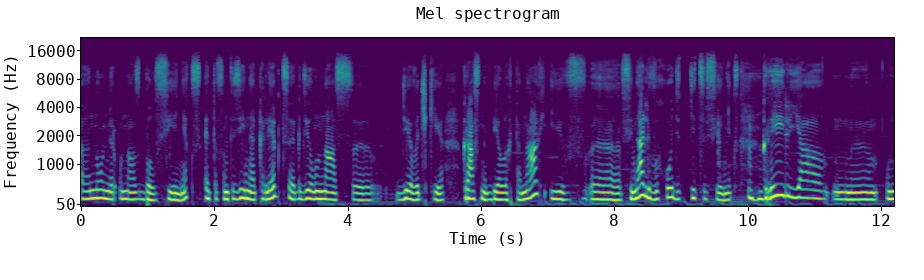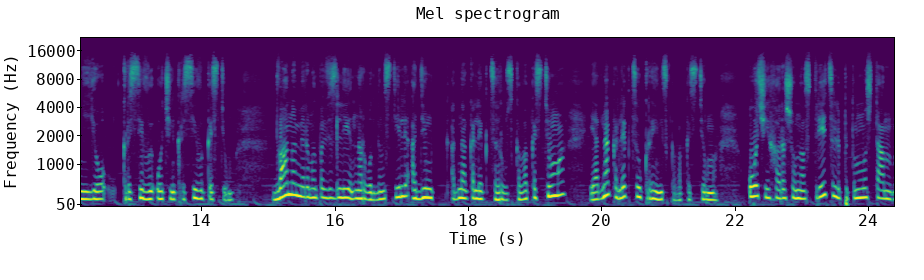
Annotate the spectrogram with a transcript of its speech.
э, номер у нас был «Феникс». Это фантазийная коллекция, где у нас э, девочки в красно-белых тонах, и в, э, в финале выходит птица Феникс. Крылья, м, э, у нее красивый, очень красивый костюм. Два номера мы повезли в народном стиле. Один, одна коллекция русского костюма и одна коллекция украинского костюма. Очень хорошо нас встретили, потому что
